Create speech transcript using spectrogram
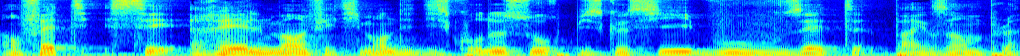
En fait, c'est réellement effectivement des discours de sourds, puisque si vous, vous êtes par exemple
